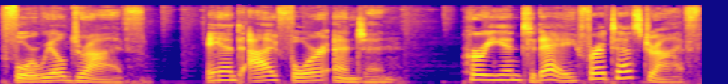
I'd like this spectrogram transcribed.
four wheel drive, and i4 engine. Hurry in today for a test drive.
